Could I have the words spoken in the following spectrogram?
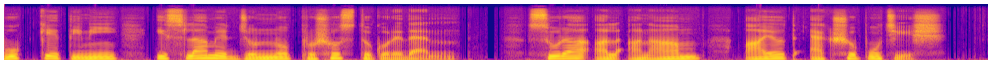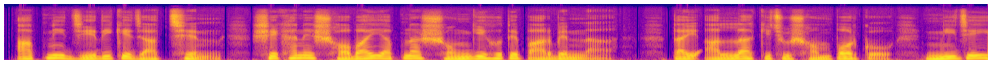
বুককে তিনি ইসলামের জন্য প্রশস্ত করে দেন। সুরা আল আনাম আয়ত একশো পঁচিশ। আপনি যেদিকে যাচ্ছেন, সেখানে সবাই আপনার সঙ্গী হতে পারবেন না। তাই আল্লাহ কিছু সম্পর্ক নিজেই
